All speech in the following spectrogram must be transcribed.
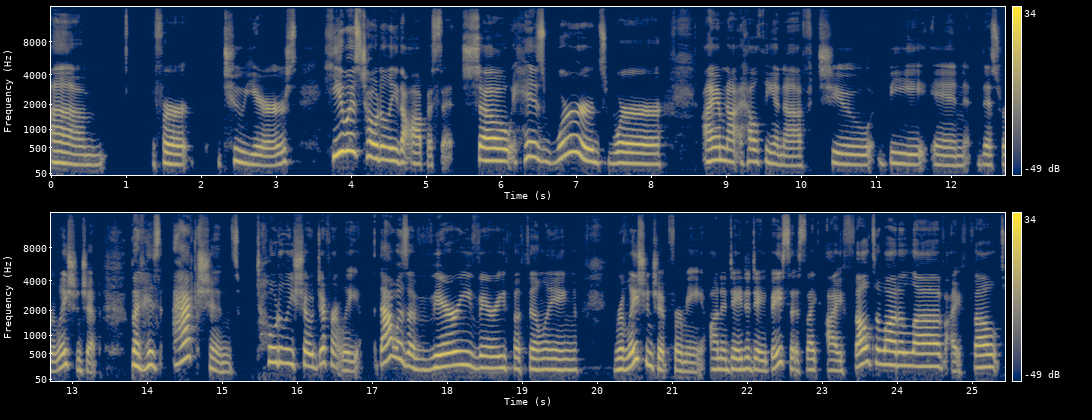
um, for two years. He was totally the opposite. So his words were, I am not healthy enough to be in this relationship. But his actions totally showed differently. That was a very, very fulfilling relationship for me on a day to day basis. Like I felt a lot of love. I felt,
